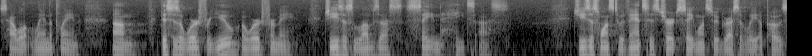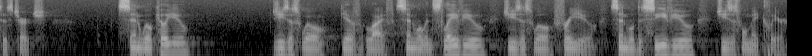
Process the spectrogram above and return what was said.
Is how we'll land the plane. Um, this is a word for you, a word for me. Jesus loves us, Satan hates us. Jesus wants to advance his church, Satan wants to aggressively oppose his church. Sin will kill you, Jesus will give life. Sin will enslave you, Jesus will free you. Sin will deceive you, Jesus will make clear.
